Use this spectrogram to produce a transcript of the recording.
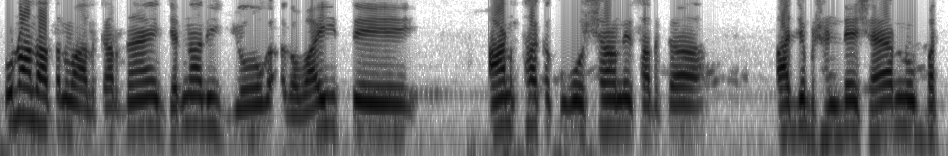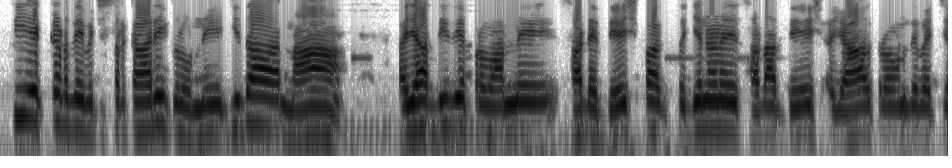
ਉਹਨਾਂ ਦਾ ਧੰਨਵਾਦ ਕਰਦਾ ਹਾਂ। ਜਿਨ੍ਹਾਂ ਦੀ ਯੋਗ ਅਗਵਾਈ ਤੇ ਅਣਥੱਕ ਕੋਸ਼ਾਂ ਦੇ ਸਦਕਾ ਅੱਜ ਬਠਿੰਡੇ ਸ਼ਹਿਰ ਨੂੰ 32 ਏਕੜ ਦੇ ਵਿੱਚ ਸਰਕਾਰੀ ਕਲੋਨੀ, ਜਿਹਦਾ ਨਾਂ ਆਜ਼ਾਦੀ ਦੇ ਪ੍ਰਵਾਨੇ ਸਾਡੇ ਦੇਸ਼ ਭਗਤ, ਜਿਨ੍ਹਾਂ ਨੇ ਸਾਡਾ ਦੇਸ਼ ਆਜ਼ਾਦ ਕਰਾਉਣ ਦੇ ਵਿੱਚ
